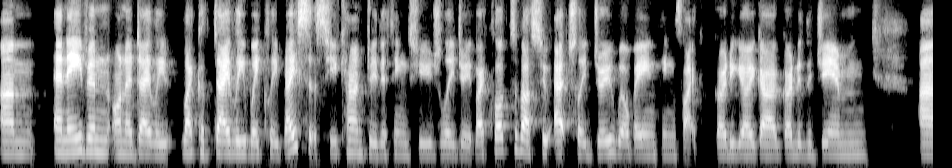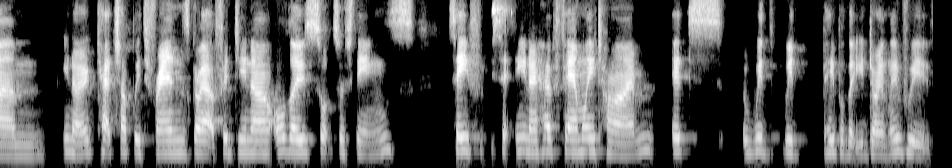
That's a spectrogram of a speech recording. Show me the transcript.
um, and even on a daily like a daily weekly basis you can't do the things you usually do like lots of us who actually do well-being things like go to yoga go to the gym um, you know catch up with friends go out for dinner all those sorts of things see you know have family time it's with with people that you don't live with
